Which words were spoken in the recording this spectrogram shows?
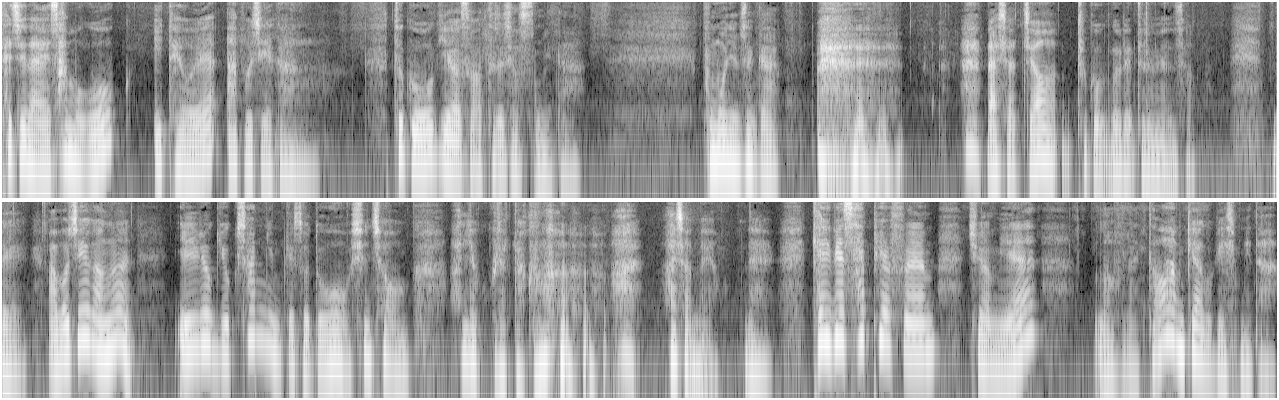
태진아의 3호곡, 이태호의 아버지의 강. 두 곡 이어서 들으셨습니다. 부모님 생각 나셨죠? 두 곡 노래 들으면서. 네. 아버지의 강은 1663님께서도 신청하려고 그랬다고 하셨네요. 네. KBS 해피 FM 주현미의 러브레터 함께하고 계십니다.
